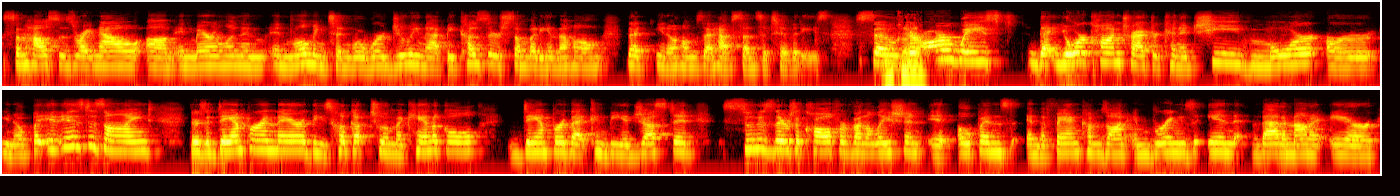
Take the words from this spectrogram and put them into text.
some houses right now um, in Maryland and in Wilmington where we're doing that because there's somebody in the home that, you know, homes that have sensitivities. So Okay. there are ways that your contractor can achieve more or, you know, but it is designed, there's a damper in there. These hook up to a mechanical damper that can be adjusted As soon as there's a call for ventilation, it opens and the fan comes on and brings in that amount of air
